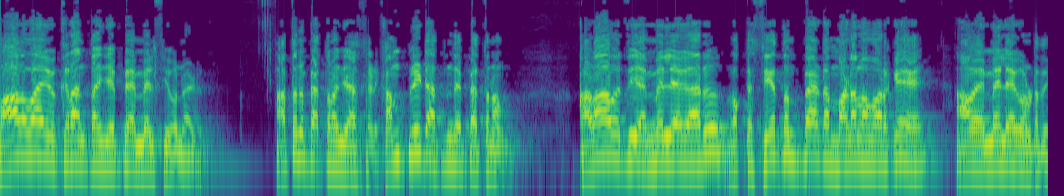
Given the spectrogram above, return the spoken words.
పాలవాయి విక్రాంత్ అని చెప్పి ఎమ్మెల్సీ ఉన్నాడు. అతను పెత్తనం చేస్తాడు. కంప్లీట్ అతనిదే పెత్తనం. కళావతి ఎమ్మెల్యే గారు ఒక్క సీతంపేట మండలం వరకే ఆమె ఎమ్మెల్యేగా ఉంటుంది.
